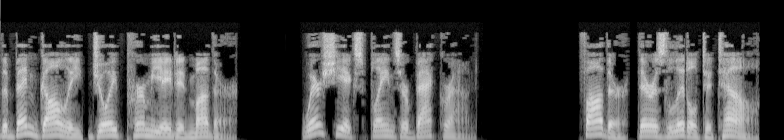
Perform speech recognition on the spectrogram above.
The Bengali Joy-Permeated Mother, where she explains her background. Father, there is little to tell.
